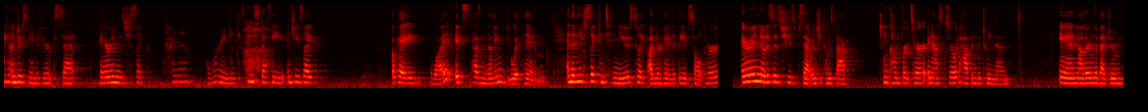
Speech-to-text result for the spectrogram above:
I understand if you're upset. Aaron is just like kind of boring. Like he's kind of stuffy. And she's like, Okay, what? It has nothing to do with him. And then he just like continues to like underhandedly insult her. Aaron notices she's upset when she comes back and comforts her and asks her what happened between them. And now they're in the bedroom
